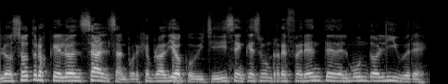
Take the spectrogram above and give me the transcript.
los otros que lo ensalzan, por ejemplo a Djokovic, y dicen que es un referente del mundo libre,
